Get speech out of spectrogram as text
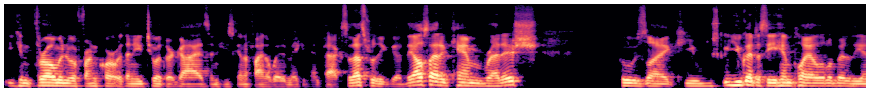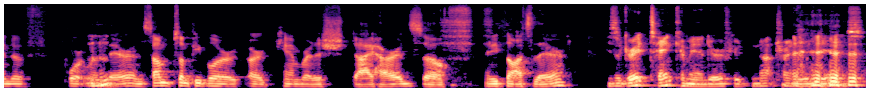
You can throw him into a front court with any two other guys, and he's going to find a way to make an impact. So that's really good. They also had Cam Reddish, who's like you you got to see him play a little bit at the end of Portland mm-hmm. there, and some some people are are Cam Reddish diehards. So, any thoughts there? He's a great tank commander if you're not trying to win games.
